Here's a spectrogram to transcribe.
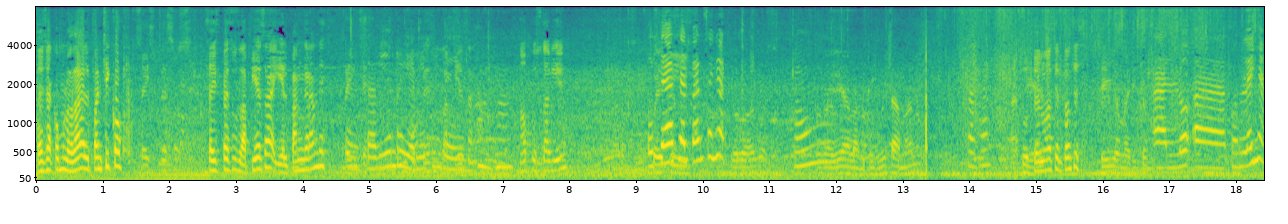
¿Sabes ya cómo lo da el pan chico? 6 pesos. 6 pesos la pieza y el pan grande. 20. Está bien 20 rellenito. pesos la de- pieza. No, pues está bien. ¿Usted Pues hace sí. el pan, señor? Yo lo hago así, No. todavía la antigüita a mano. Ajá. ¿Usted es. lo hace entonces? Sí, yo merito. ¿A lo- a- ¿Con leña?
